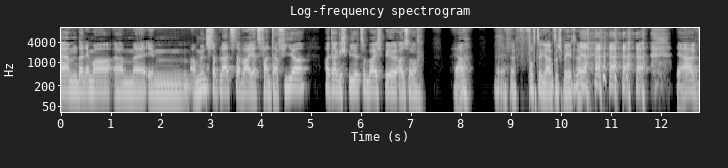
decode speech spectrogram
Ähm, dann immer ähm, im, am Münsterplatz, da war jetzt Fanta 4, hat er gespielt zum Beispiel. Also, ja. Äh, 15 Jahre zu spät. Ja, ja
